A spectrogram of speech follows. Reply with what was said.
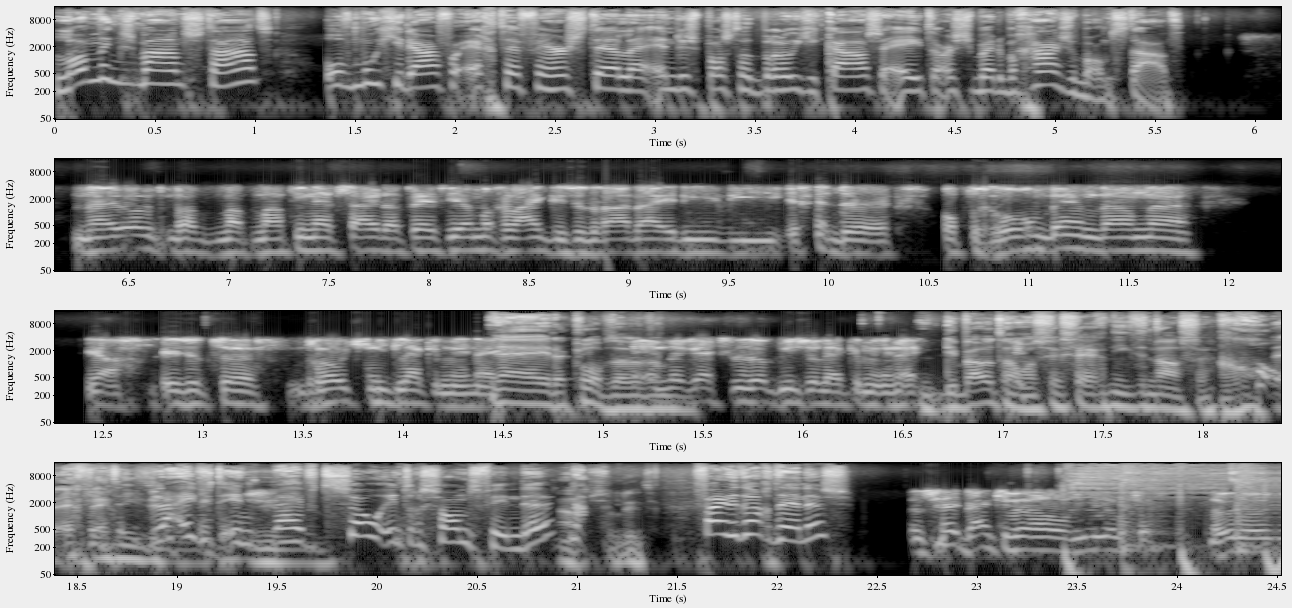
landingsbaan staat? Of moet je daarvoor echt even herstellen... en dus pas dat broodje kaas eten als je bij de bagageband staat? Nee, wat, wat Martin net zei, dat heeft hij helemaal gelijk. Zodra je die, die, op de grond bent, dan eh, ja, is het eh, broodje niet lekker meer. Nee, Nee, dat klopt. En de rest is ook niet zo lekker meer. Nee. Die boterham was echt niet te nassen. God, echt, echt niet te blijf het, in, blijf het zo interessant vinden. Nou, Absoluut. fijne dag, Dennis. Dus, dankjewel, jullie ook. Doei, doei.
